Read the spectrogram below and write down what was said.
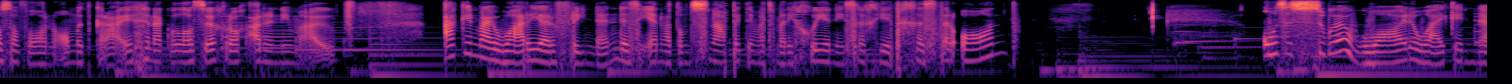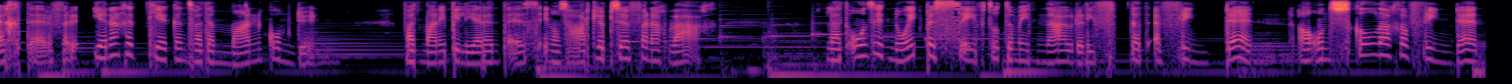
ons sal vir haar naam moet kry en ek wil haar so graag anoniem hou. Ek en my warrior vriendin, dis die een wat ontsnap het en wat vir my die goeie nuus gegee het gisteraand. Ons is so wide awake en nigter vir enige tekens wat 'n man kom doen wat manipulerend is en ons hardloop so vinnig weg. Laat ons dit nooit besef tot en met nou dat die dat 'n vriendin 'n onskuldige vriendin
